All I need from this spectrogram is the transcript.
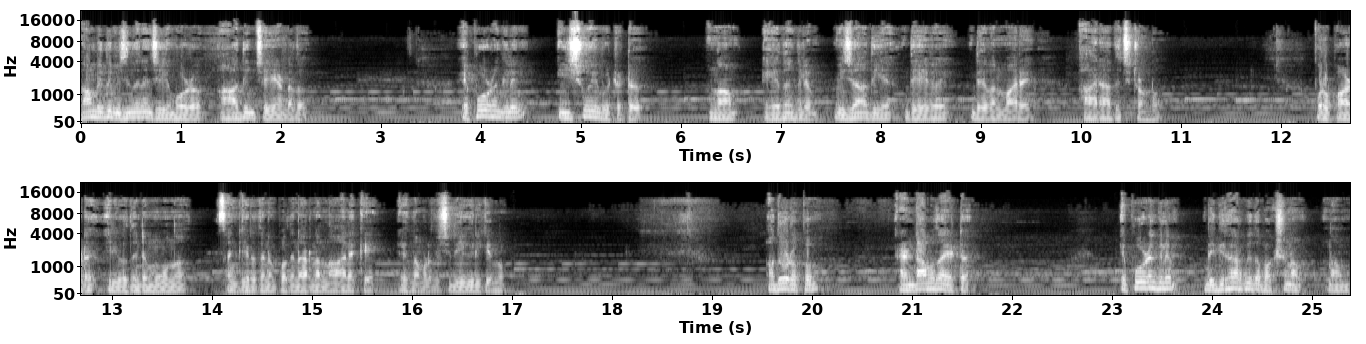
നാം ഇത് വിചിന്തനം ചെയ്യുമ്പോൾ ആദ്യം ചെയ്യേണ്ടത് എപ്പോഴെങ്കിലും ഈശോയെ വിട്ടിട്ട് നാം ഏതെങ്കിലും വിജാതീയ ദേവ ദേവന്മാരെ ആരാധിച്ചിട്ടുണ്ടോ? പുറപ്പാട് ഇരുപതിന്റെ മൂന്ന് സങ്കീർത്തനം പതിനാറിന് നാലൊക്കെ ഇത് നമ്മൾ വിശദീകരിക്കുന്നു. അതോടൊപ്പം രണ്ടാമതായിട്ട് എപ്പോഴെങ്കിലും വിഗ്രഹാർപ്പിത ഭക്ഷണം നാം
